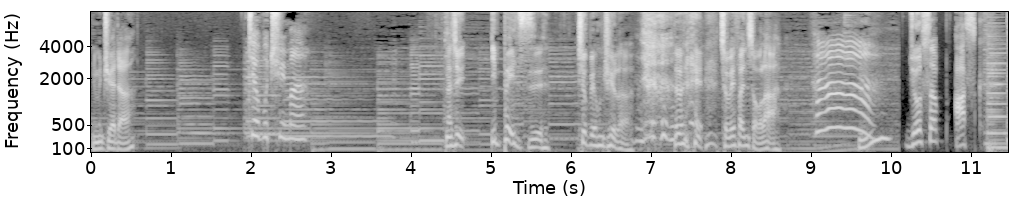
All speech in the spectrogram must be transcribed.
你们觉得？就不去吗？那就一辈子就不用去了，对不对？除非分手了。Joseph ask。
